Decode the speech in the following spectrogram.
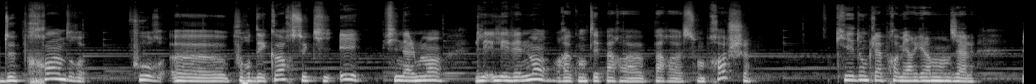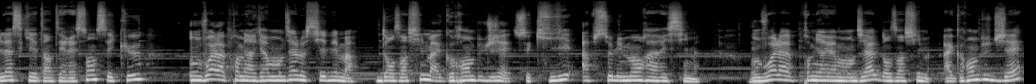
de prendre pour, euh, pour décor ce qui est finalement l'é- l'événement raconté par, par son proche, qui est donc la Première Guerre mondiale. Là, ce qui est intéressant, c'est que on voit la Première Guerre mondiale au cinéma, dans un film à grand budget, ce qui est absolument rarissime. On Mm. voit la Première Guerre mondiale dans un film à grand budget,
